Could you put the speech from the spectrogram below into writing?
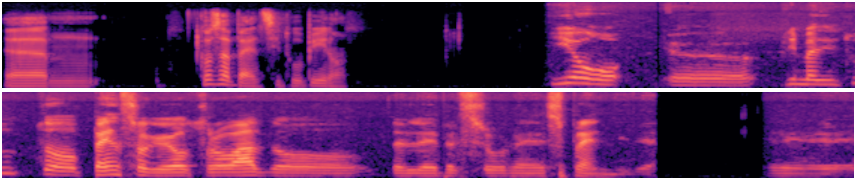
ehm, cosa pensi tu, Pino? Io eh, prima di tutto penso che ho trovato delle persone splendide eh,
